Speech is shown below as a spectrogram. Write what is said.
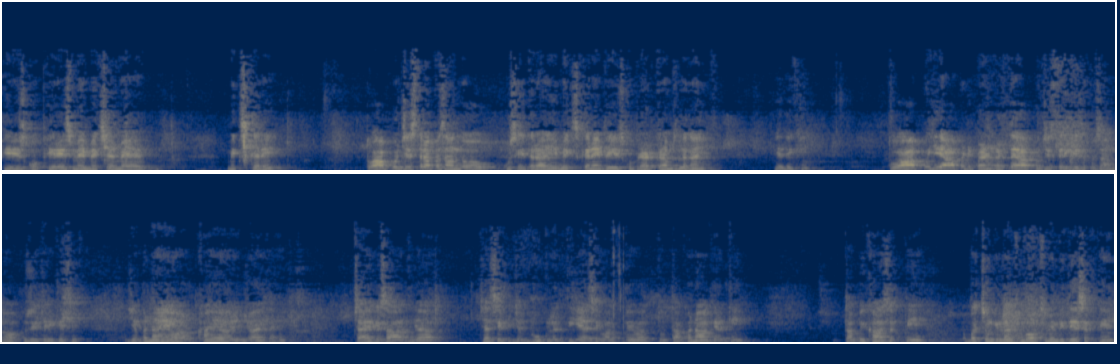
फिर इसको, फिर इसमें मिक्सचर में मिक्स करें। तो आपको जिस तरह पसंद हो, उसी तरह ये मिक्स करें। फिर इसको ब्रेड क्रम्स लगाएँ। ये देखें। तो आप, ये आप डिपेंड करता है, आपको जिस तरीके से पसंद हो, आप उसी तरीके से ये बनाएँ और खाएँ और इन्जॉय करें। चाय के साथ या जैसे भी जब भूख लगती है, ऐसे वक्त बे वक्त तो तब बना के रखें। तब भी खा सकते हैं। और बच्चों के लंच बॉक्स में भी दे सकते हैं।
